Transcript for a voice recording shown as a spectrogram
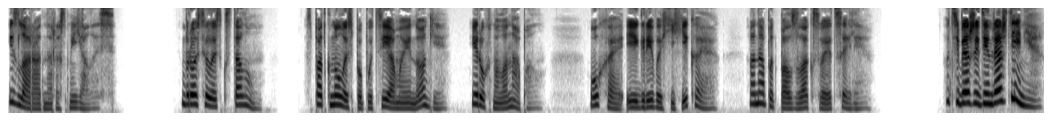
и злорадно рассмеялась. Бросилась к столу, споткнулась по пути о мои ноги и рухнула на пол. Ухая и игриво хихикая, она подползла к своей цели. «У тебя же день рождения!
